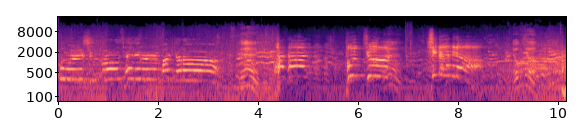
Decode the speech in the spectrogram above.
꿈을 심고 세계를 밝혀라 네. 화산 분출 네. 시작합니다. 여보세요.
